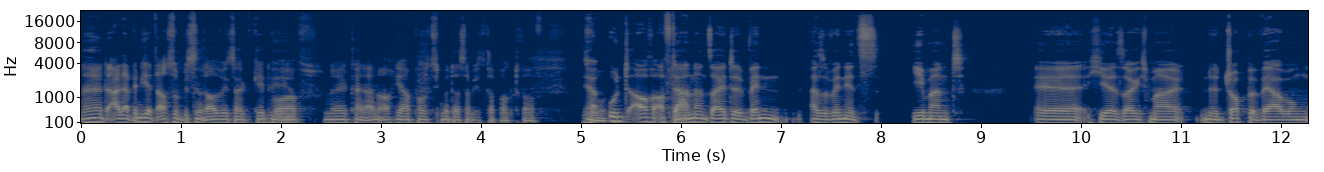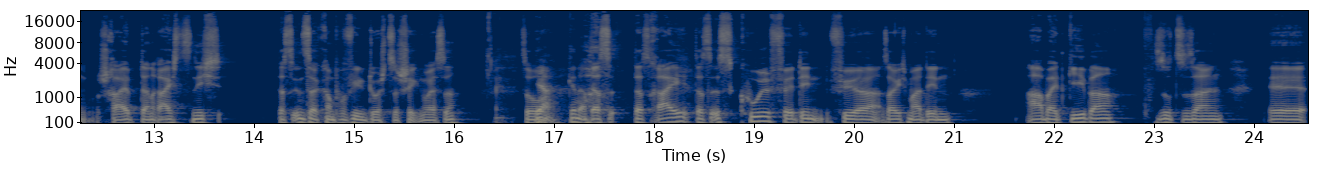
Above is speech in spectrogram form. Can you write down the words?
ne, da, da bin ich jetzt auch so ein bisschen raus, wo ich sage, okay, boah, pf, ne, keine Ahnung, auch ja, poste ich mir das, habe ich jetzt gerade Bock drauf. Ja, So. und auch auf der Ja. anderen Seite, wenn, also wenn jetzt jemand äh, hier, sage ich mal, eine Jobbewerbung schreibt, dann reicht's nicht, das Instagram-Profil durchzuschicken, weißt du? So, Ja, genau. Das, das rei, das ist cool für den, für, sage ich mal, den Arbeitgeber sozusagen, äh,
